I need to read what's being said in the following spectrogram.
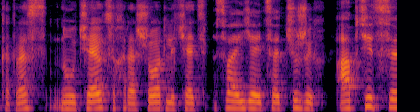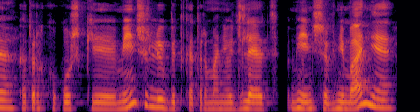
как раз научаются хорошо отличать свои яйца от чужих. А птицы, которых кукушки меньше любят, которым они уделяют меньше внимания,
